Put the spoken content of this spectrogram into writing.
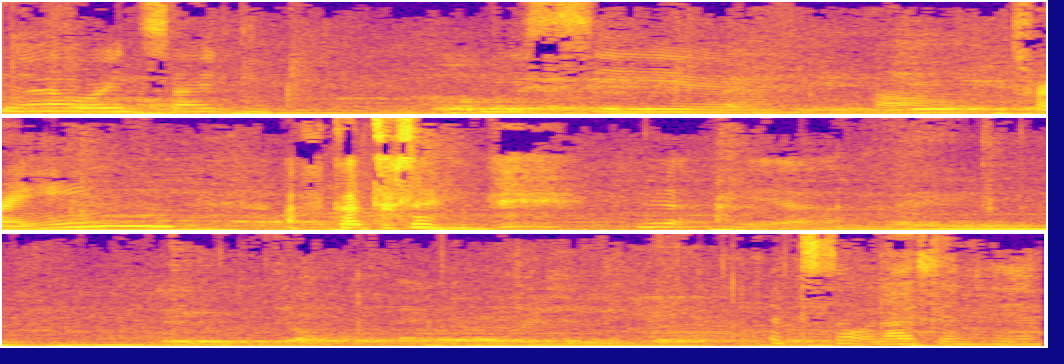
Yeah, we're inside museum uh, train. I forgot the name. yeah, yeah. It's so nice in here.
